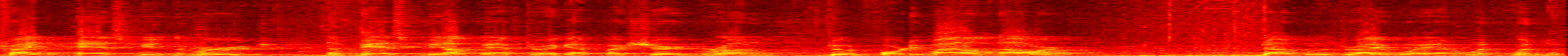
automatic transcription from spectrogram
tried to pass me in the merge, then passed me up after I got by Sheridan Run, doing 40 miles an hour down to the driveway on Win- Wyndham.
